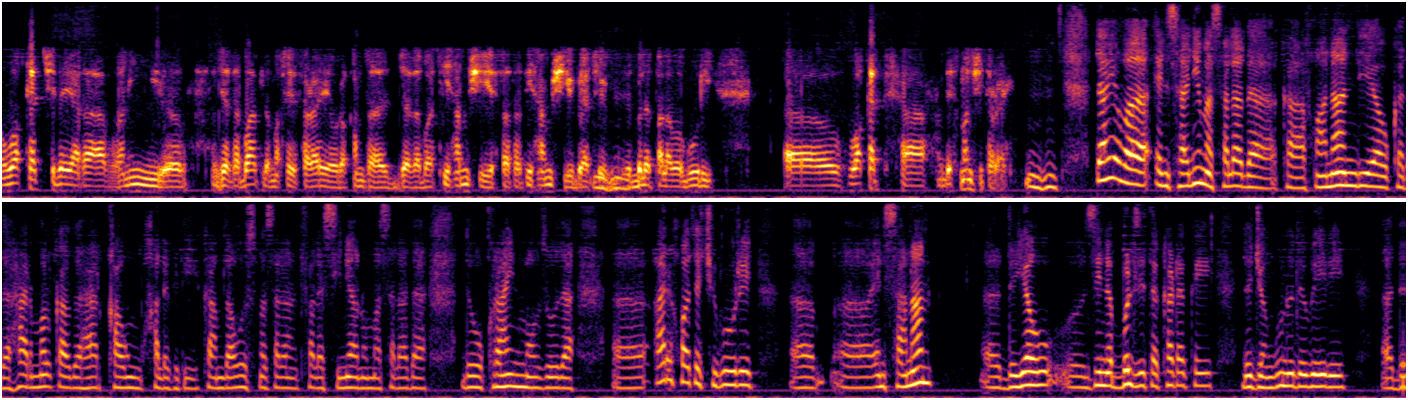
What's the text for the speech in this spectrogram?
نو وخت چې د هغه افغاني جذبات لمخې سره یو رقم ته جذباتي هم شي احساساتي هم شي بیا چې بل په لور ګوري وخت دښمن شي تړای دا یو انساني مسله ده که افغانان دي او که د هر ملک او د هر قوم خلک دي کوم دا اوس مثلا فلسطینیانو مسله ده د اوکراین موضوع ده هر خواته چې ګوري انسانان د یو زینه بل زیته کټه کوي د جنگونو د ویري د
